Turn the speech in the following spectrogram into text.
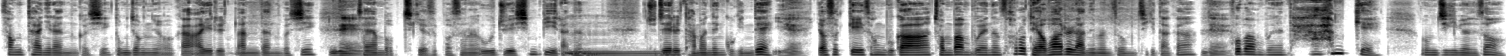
성탄이라는 것이 동정녀가 아이를 낳는다는 것이 네. 자연 법칙에서 벗어난 우주의 신비라는 음... 주제를 담아낸 곡인데 예. 여섯 예. 개의 성부가 전반부에는 서로 대화를 나누면서 움직이다가 네. 후반부에는 다 함께 움직이면서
